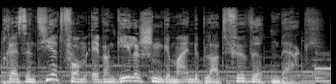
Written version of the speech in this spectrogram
Präsentiert vom Evangelischen Gemeindeblatt für Württemberg.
